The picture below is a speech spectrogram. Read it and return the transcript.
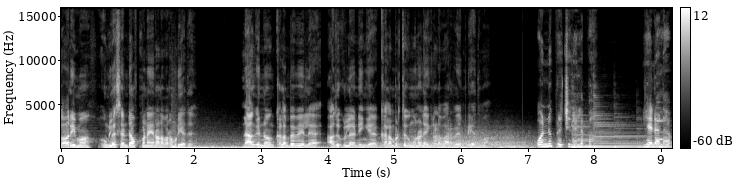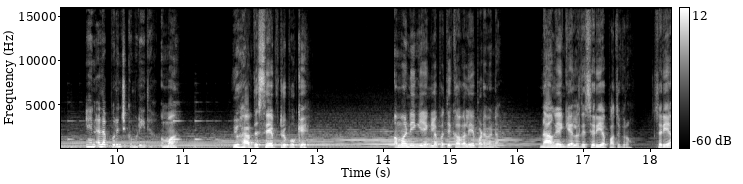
சாரிம்மா உங்களை சென்ட் ஆஃப் பண்ண என்னால் வர முடியாது. நாங்கள் இன்னும் கிளம்பவே இல்லை. அதுக்குள்ளே நீங்கள் கிளம்புறதுக்கு முன்னால் எங்களால் வரவே முடியாதுமா. ஒன்றும் பிரச்சனை இல்லைப்பா. என்னால் என்னால் புரிஞ்சுக்க முடியுது. அம்மா you have the safe trip okay அம்மா நீங்கள் எங்களை பற்றி கவலையே பட வேண்டாம். நாங்கள் இங்கே எல்லாத்தையும் சரியாக பார்த்துக்குறோம் சரியா?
